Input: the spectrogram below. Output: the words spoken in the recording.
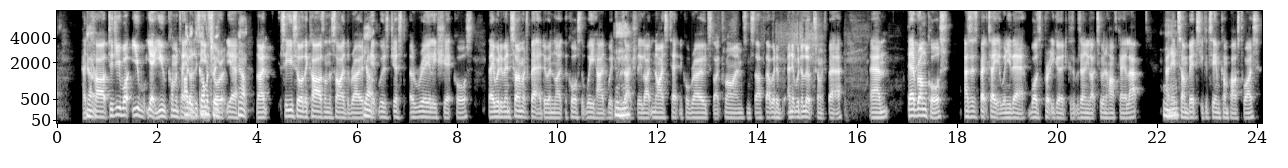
Had yeah. car. Did you what you? Yeah, you commentated I did on the it. so you saw it, yeah. yeah, Like so, you saw the cars on the side of the road. Yeah. It was just a really shit course. they would have been so much better doing like the course that we had, which was Mhm. actually like nice technical roads, like climbs and stuff. That would have, and it would have looked so much better. Um, their run course, as a spectator when you're there, was pretty good because it was only like two and a half k a lap, and in Mhm. some bits you could see him come past twice.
